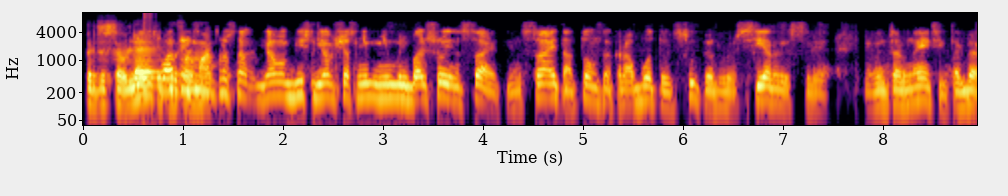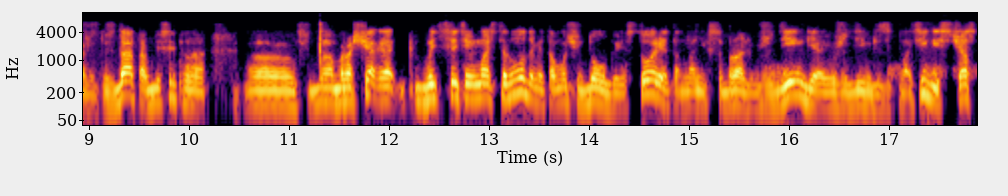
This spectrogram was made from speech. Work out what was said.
предоставляет ну, смотрите, информацию. Я, просто, я вам объясню, я вам сейчас не, не, небольшой инсайт. Инсайт о том, как работают супер сервисы в интернете и так далее. То есть да, там действительно э, обращая, с этими мастернодами там очень долгая история, там на них собрали уже деньги, а уже деньги заплатили, и сейчас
